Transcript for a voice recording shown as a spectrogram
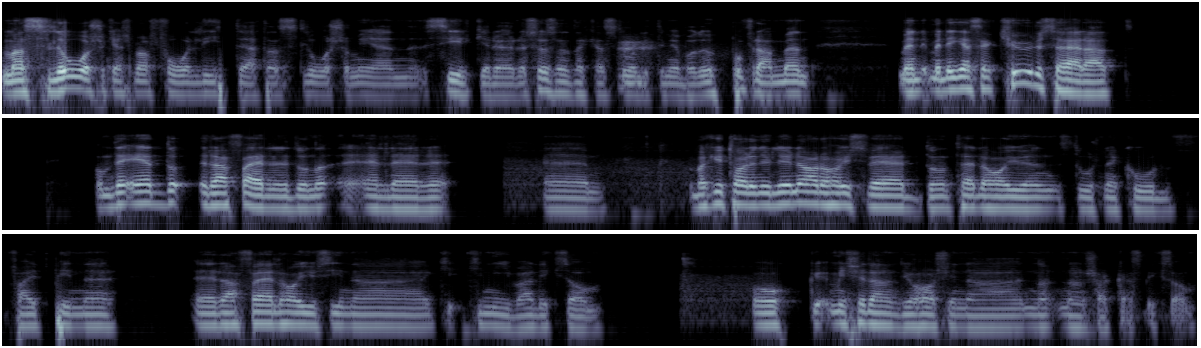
När man slår så kanske man får lite att han slår som i en cirkelrörelse så att han kan slå mm. lite mer både upp och fram. Men, men, men det är ganska kul så här att om det är Rafael eller, Don eller Ehm, man kan ju ta det nu, Leonardo har ju svärd, Donatello har ju en stor sån här cool fightpinne. Eh, Rafael har ju sina knivar liksom. Och Michelangelo har sina nunchakas liksom.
